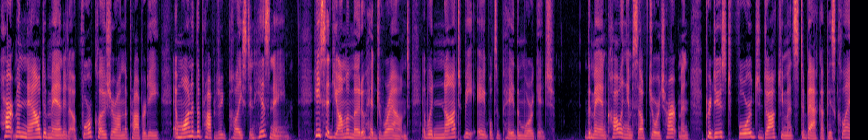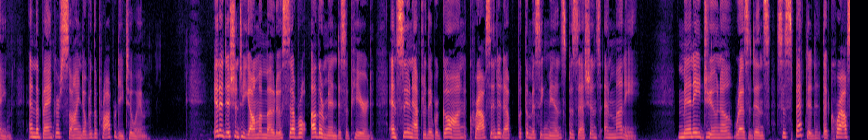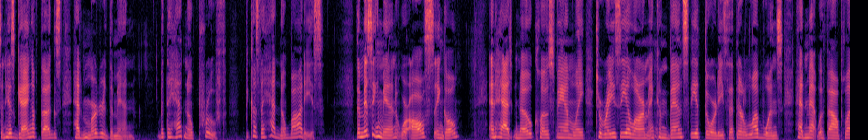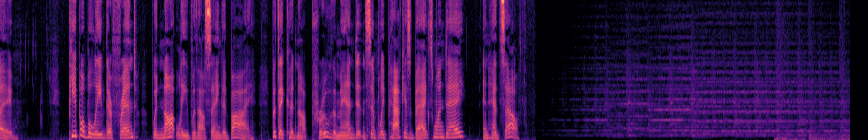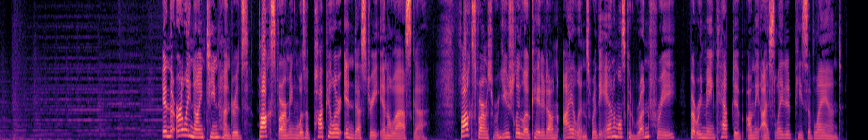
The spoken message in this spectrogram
Hartman now demanded a foreclosure on the property and wanted the property placed in his name. He said Yamamoto had drowned and would not be able to pay the mortgage. The man calling himself George Hartman produced forged documents to back up his claim, and the banker signed over the property to him. In addition to Yamamoto, several other men disappeared, and soon after they were gone, Kraus ended up with the missing men's possessions and money. Many Juneau residents suspected that Kraus and his gang of thugs had murdered the men, but they had no proof because they had no bodies. The missing men were all single and had no close family to raise the alarm and convince the authorities that their loved ones had met with foul play. People believed their friend would not leave without saying goodbye, but they could not prove the man didn't simply pack his bags one day and head south. In the early 1900s, fox farming was a popular industry in Alaska. Fox farms were usually located on islands where the animals could run free but remain captive on the isolated piece of land.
